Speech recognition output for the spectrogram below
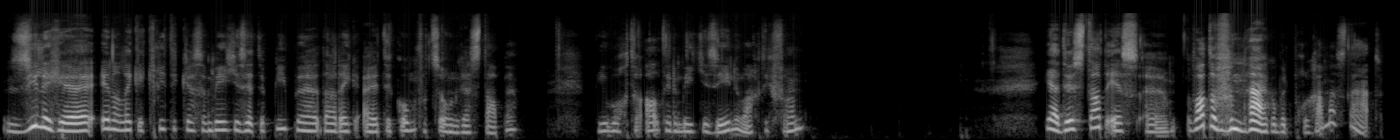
zielige innerlijke criticus een beetje zit te piepen dat ik uit de comfortzone ga stappen. Die wordt er altijd een beetje zenuwachtig van. Ja, dus dat is uh, wat er vandaag op het programma staat.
